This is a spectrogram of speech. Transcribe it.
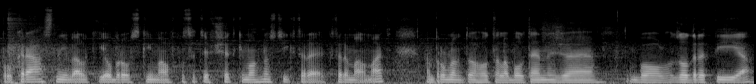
bol krásny, veľký, obrovský, mal v podstate všetky možnosti, ktoré, ktoré mal mať. A problém toho hotela bol ten, že bol zodretý a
